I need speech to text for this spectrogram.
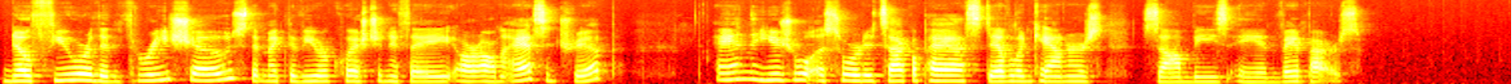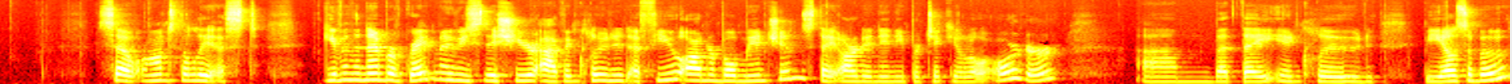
No fewer than three shows that make the viewer question if they are on an acid trip, and the usual assorted psychopaths, devil encounters, zombies, and vampires. So, on to the list. Given the number of great movies this year, I've included a few honorable mentions. They aren't in any particular order, um, but they include Beelzebub,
